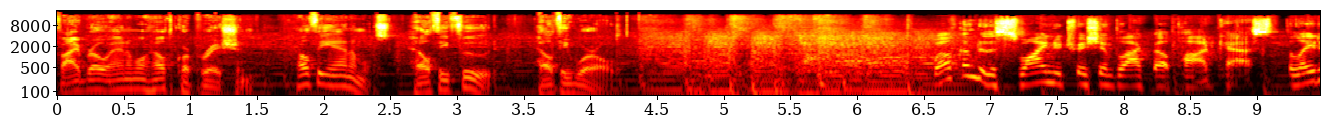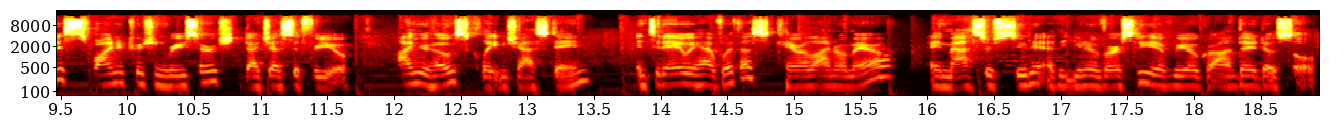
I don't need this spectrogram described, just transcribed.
Phibro Animal Health Corporation, healthy animals, healthy food, healthy world. Welcome to the Swine Nutrition Black Belt Podcast, the latest swine nutrition research digested for you. I'm your host, Clayton Chastain, and today we have with us Caroline Romeiro, a master's student at the University of Rio Grande do Sul.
